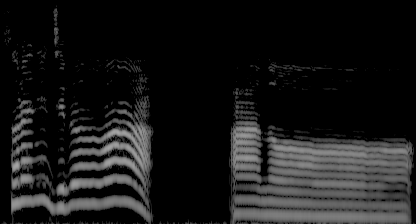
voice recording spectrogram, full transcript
それに自分はあの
